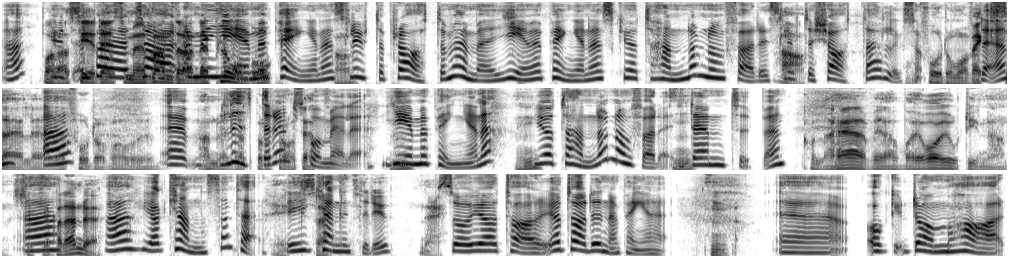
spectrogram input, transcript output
Ja, Bara se dig som en vandrande men Ge mig plånbok. pengarna, Ja. sluta prata med mig. Ge mig pengarna, ska jag ta hand om dem för dig? Sluta Ja. tjata. Liksom. får dem att växa Den. eller Ja. får dem att Eh, användas litar du inte på mig eller? Ge mig pengarna, Mm. jag tar hand om dem för dig. Mm. Den typen. Kolla här vad jag, har gjort innan. Kika Ja. på den du. Ja, jag kan sånt här. Det Exakt. kan inte du. Nej. Så jag tar, jag tar dina pengar här. Mm. Eh, och de har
